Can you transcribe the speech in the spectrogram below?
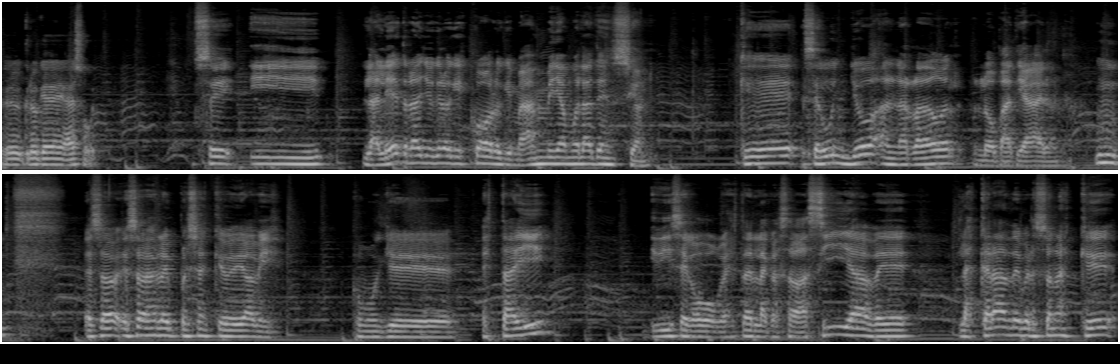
Eh, creo que a eso voy. Sí, y la letra yo creo que es como lo que más me llamó la atención. Que según yo al narrador lo patearon. Mm, Esa, esa es la impresión que me dio a mí. Como que está ahí y dice como que está en la casa vacía, ve las caras de personas que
